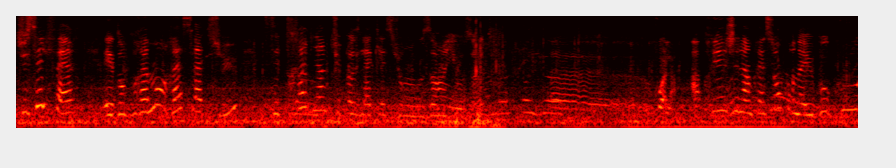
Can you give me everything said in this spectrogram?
tu sais le faire. Et donc vraiment, reste là-dessus. C'est très bien que tu poses la question aux uns et aux autres. Euh, voilà. Après, j'ai l'impression qu'on a eu beaucoup,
